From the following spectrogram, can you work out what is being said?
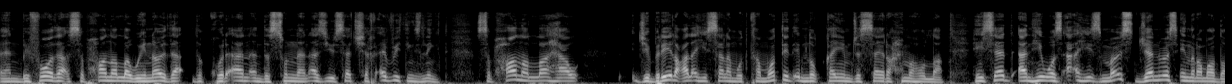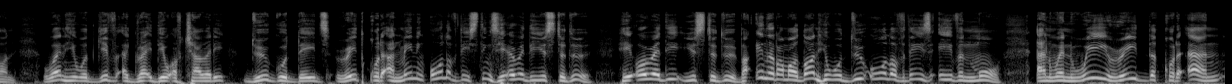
and before that subhanallah we know that the Quran and the Sunnah and as you said Sheikh everything's linked subhanallah how Jibreel alayhi salam would come. What did Ibn al-Qayyim just say, rahimahullah? He said, and he was at his most generous in Ramadan when he would give a great deal of charity, do good deeds, read Quran, meaning all of these things he already used to do. He already used to do. But in Ramadan, he would do all of these even more. And when we read the Quran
